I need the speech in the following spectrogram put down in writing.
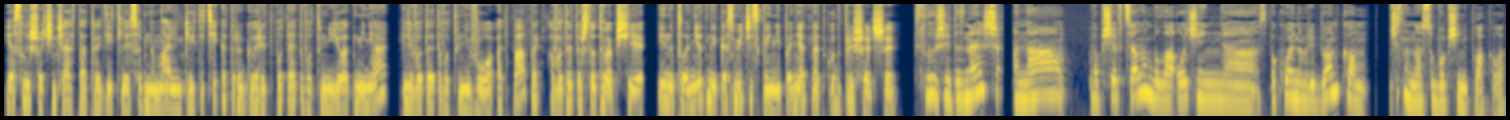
я слышу очень часто от родителей, особенно маленьких детей, которые говорят, вот это вот у нее от меня, или вот это вот у него от папы, а вот это что-то вообще инопланетное, космическое, непонятно откуда пришедшее. Слушай, ты знаешь, она вообще в целом была очень э, спокойным ребенком. Честно, она особо вообще не плакала.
